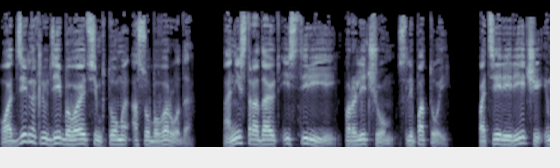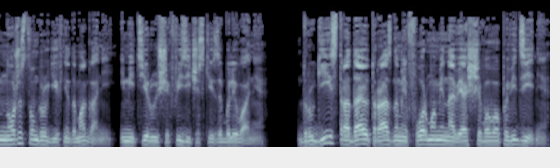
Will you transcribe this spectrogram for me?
у отдельных людей бывают симптомы особого рода. Они страдают истерией, параличом, слепотой, потерей речи и множеством других недомоганий, имитирующих физические заболевания. Другие страдают разными формами навязчивого поведения,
